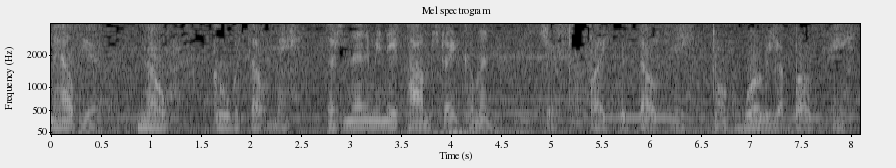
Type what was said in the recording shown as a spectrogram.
Me help you. No, go without me. There's an enemy napalm strike coming. Just fight without me. Don't worry about me.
